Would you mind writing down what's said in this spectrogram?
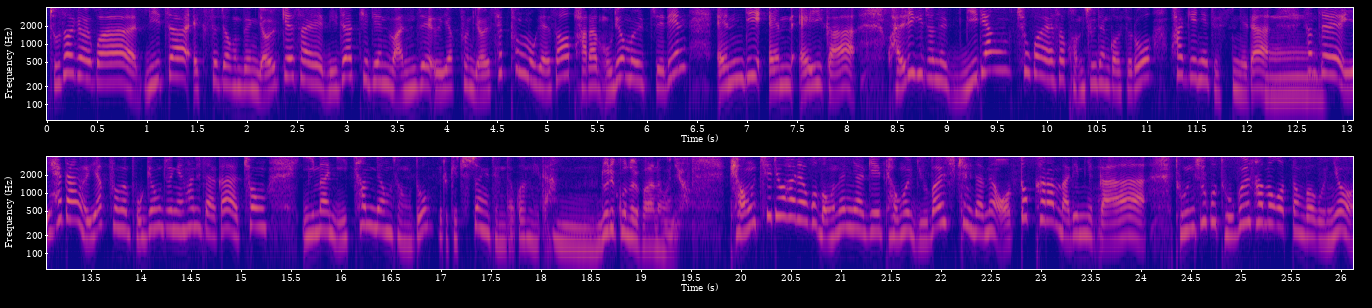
조사 결과 니자 X정 등 10개사의 니자티딘 완제 의약품 13품목에서 발암 우려 물질인 NDMA가 관리 기준을 미량 초과해서 검출된 것으로 확인이 됐습니다. 음. 현재 이 해당 의약품을 복용 중인 환자가 총 2만 2천 명 정도 정도 이렇게 추정이 된다고 합니다. 음, 누리꾼들 반응은요? 병 치료하려고 먹는 약이 병을 유발시킨다면 어떡하란 말입니까? 돈 주고 독을 사 먹었던 거군요.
